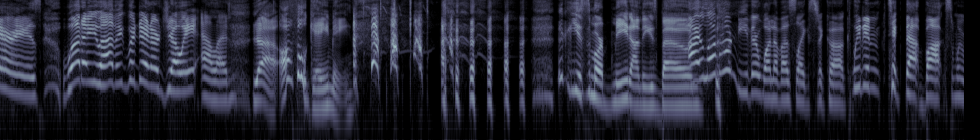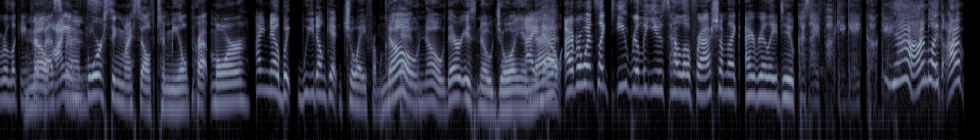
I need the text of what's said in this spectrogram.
series. What are you having for dinner, Joey? Ellen. Yeah, awful gamey. Look, use some more meat on these bones. I love how neither one of us likes to cook. We didn't tick that box when we were looking No, for best I am forcing myself to meal prep more. I know, but we don't get joy from cooking. No, no, there is no joy in I that. know. Everyone's like, "Do you really use HelloFresh?" I'm like, "I really do, because I fucking hate cooking." Yeah, I'm like, I'm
